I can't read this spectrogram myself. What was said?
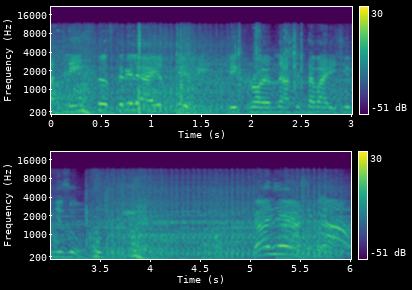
Отлично стреляешь, Дмитрий! Прикроем наших товарищей внизу. Конечно!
